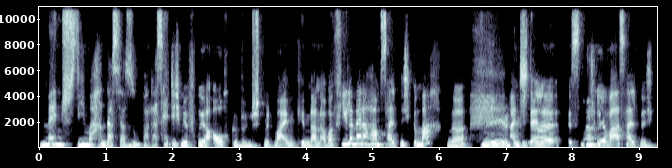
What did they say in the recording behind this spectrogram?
Mensch, Sie machen das ja super. Das hätte ich mir früher auch gewünscht mit meinen Kindern. Aber viele Männer haben es halt nicht gemacht, ne? Nee, Anstelle, ja. ist, früher war es halt nicht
